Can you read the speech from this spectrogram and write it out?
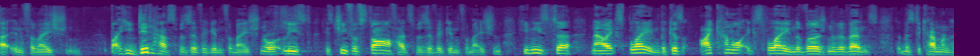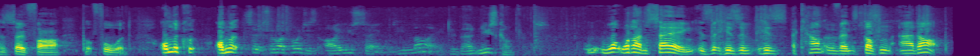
uh, information. But he did have specific information, or at least his chief of staff had specific information. He needs to now explain, because I cannot explain the version of events that Mr. Cameron has so far put forward. On the, on the so, so my point is, are you saying that he lied at that news conference? What, what I'm saying is that his, his account of events doesn't add up.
